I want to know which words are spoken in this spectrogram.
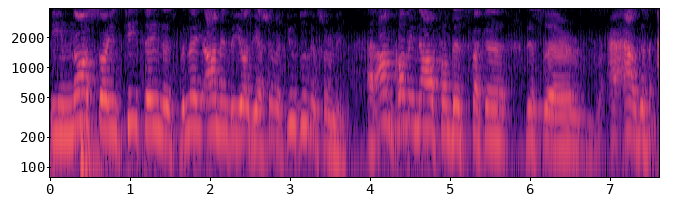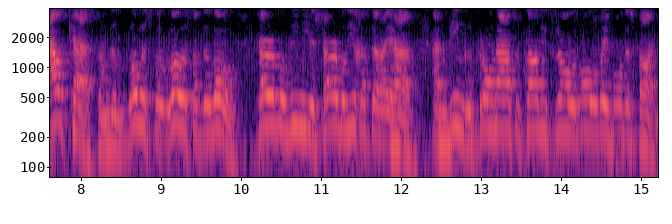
if you do this for me, and I'm coming now from this like a this uh, out, this outcast, from the lowest lowest of the low, terrible lineage, terrible yichas that I have, and being thrown out of Klal Yisrael and all the way for all this time.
